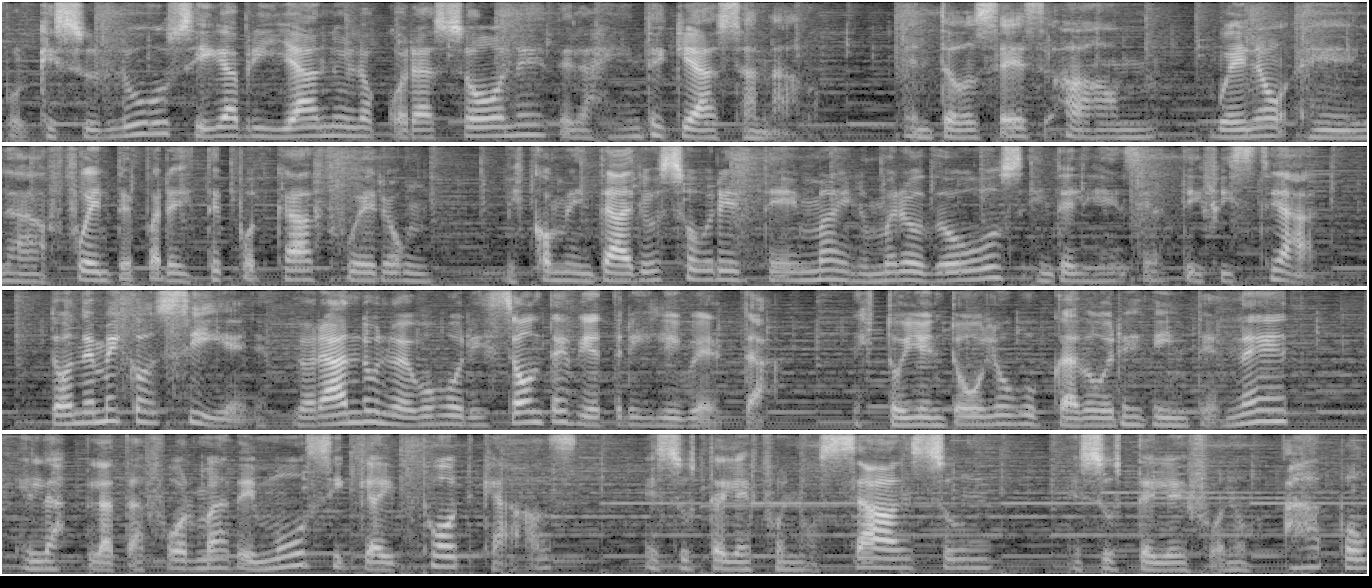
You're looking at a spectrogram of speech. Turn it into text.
porque su luz siga brillando en los corazones de la gente que ha sanado. Entonces, um, bueno, eh, la fuente para este podcast fueron mis comentarios sobre el tema y número dos, inteligencia artificial. ¿Dónde me consiguen? Explorando nuevos horizontes, Beatriz Libertad. Estoy en todos los buscadores de internet en las plataformas de música y podcast, en sus teléfonos Samsung, en sus teléfonos Apple,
